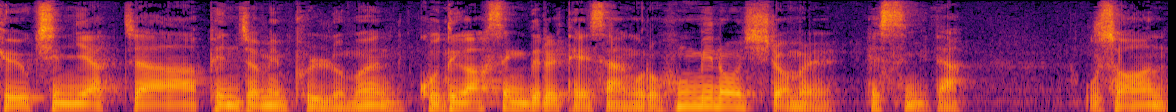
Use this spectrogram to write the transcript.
교육심리학자 벤저민 블룸은 고등학생들을 대상으로 흥미로운 실험을 했습니다. 우선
